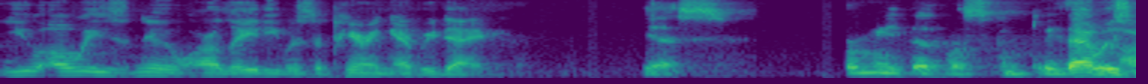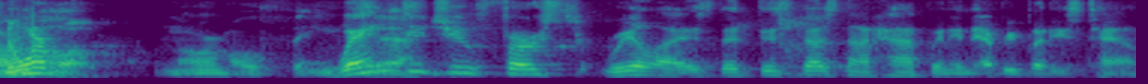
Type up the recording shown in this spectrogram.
you always knew Our Lady was appearing every day. Yes. For me, that was completely That was normal. Normal thing. When Yeah. did you first realize that this does not happen in everybody's town?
